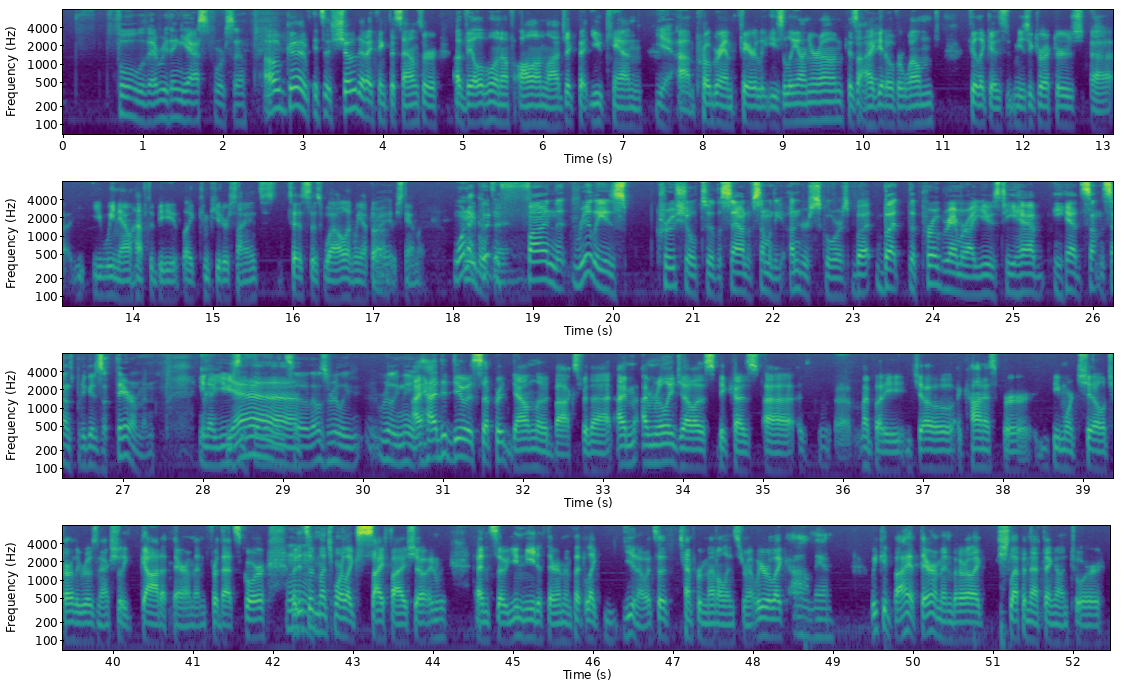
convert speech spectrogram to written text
full of everything you asked for. So oh, good. It's a show that I think the sounds are available enough all on Logic that you can yeah um, program fairly easily on your own. Because right. I get overwhelmed. I feel like as music directors, uh, we now have to be like computer scientists as well, and we have to right. understand like one I couldn't to, find that really is crucial to the sound of some of the underscores. But but the programmer I used, he had he had something that sounds pretty good as a theremin. You know, use yeah. the theremin. So that was really really neat. I had to do a separate download box for that. I'm I'm really jealous because uh, uh, my buddy Joe Iconis for Be More Chill, Charlie Rosen actually got a theremin for that score. But mm. it's a mm. much more like sci-fi show, and and so you need a theremin. But like you know, it's a temperamental instrument. We were like, oh man we could buy a theremin, but we're like schlepping that thing on tour.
